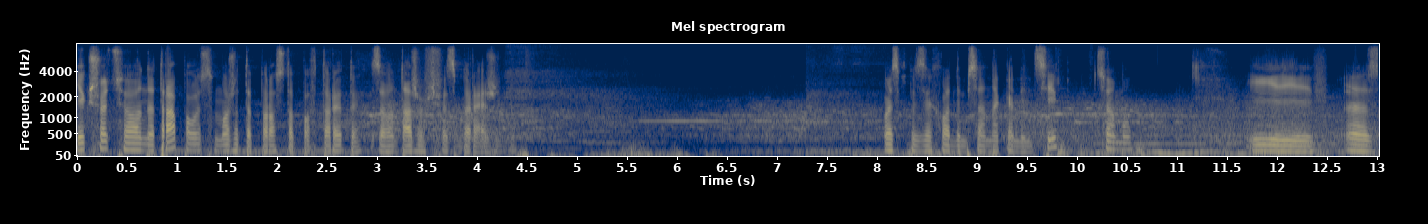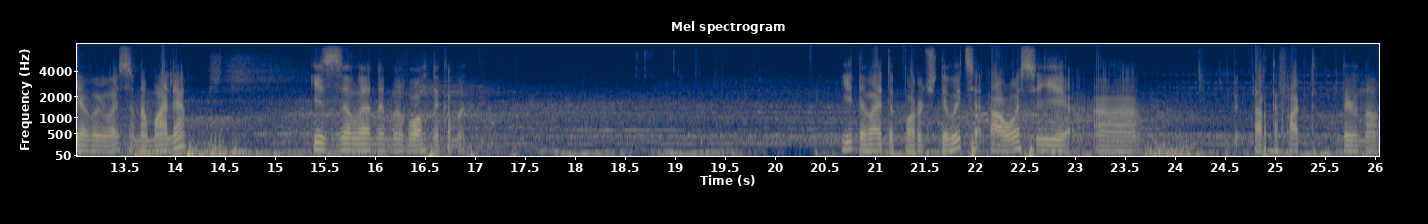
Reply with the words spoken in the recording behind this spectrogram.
Якщо цього не трапилось, можете просто повторити, завантаживши збереження. Ось ми знаходимося на камінці цьому. І е, з'явилась аномалія із зеленими вогниками. І давайте поруч дивитися, а ось і е, артефакт дивна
